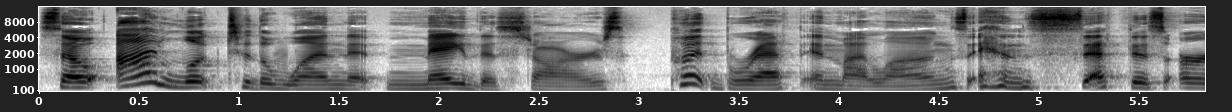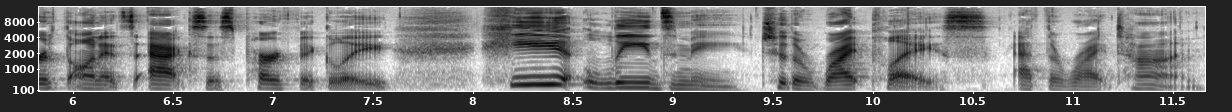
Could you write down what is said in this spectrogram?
So I look to the one that made the stars, put breath in my lungs, and set this earth on its axis perfectly. He leads me to the right place at the right time.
